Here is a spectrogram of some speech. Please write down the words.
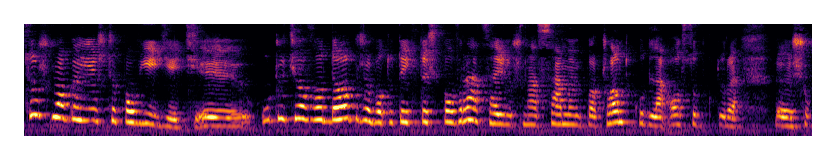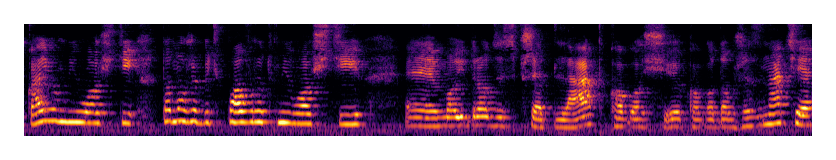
Cóż mogę jeszcze powiedzieć? Uczuciowo dobrze, bo tutaj ktoś powraca już na samym początku dla osób, które szukają miłości. To może być powrót miłości, moi drodzy, sprzed lat, kogoś, kogo dobrze znacie.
